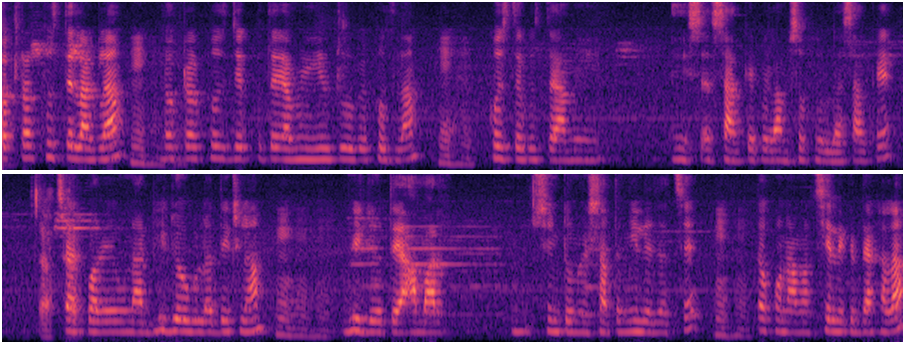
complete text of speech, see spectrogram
ডক্টর খুঁজতে লাগলাম। ডক্টর খুঁজতে খুঁজতে আমি ইউটিউবে খুঁজলাম। খুঁজতে খুঁজতে আমি স্যারকে পেলাম সফিউল্লাহ স্যারকে। আচ্ছা। তারপরে ওনার ভিডিওগুলো দেখলাম। ভিডিওতে আমার সিমটমের সাথে মিলে যাচ্ছে। তখন আমার ছেলেকে দেখালাম।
